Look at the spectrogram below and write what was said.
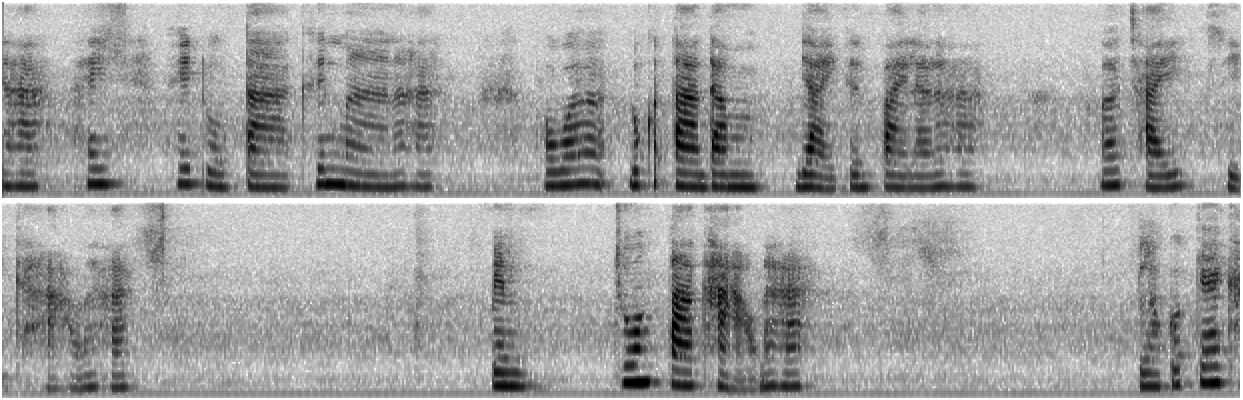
นะคะให้ให้ดวงตาขึ้นมานะคะ เพราะว่าลูกตาดำใหญ่เกินไปแล้วนะคะ ก็ใช้สีขาวนะคะ เป็นช่วงตาขาวนะคะ เราก็แก้ไข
